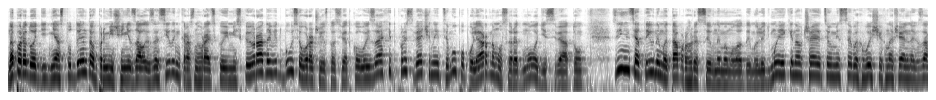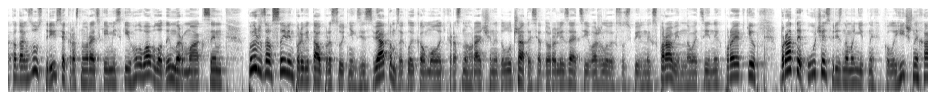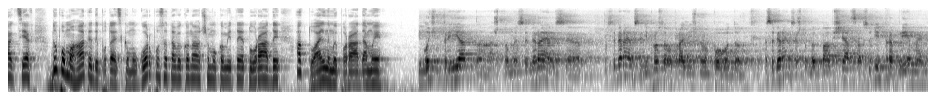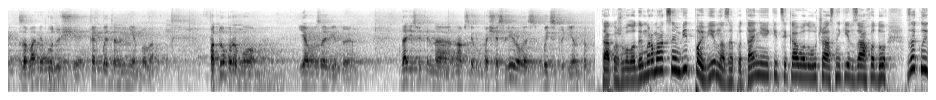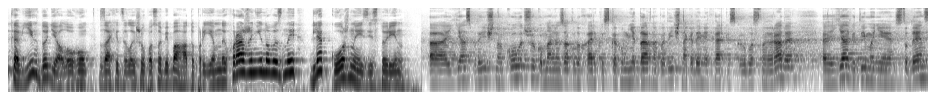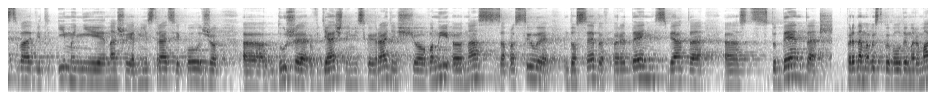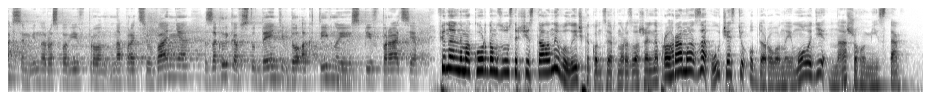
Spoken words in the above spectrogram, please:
Напередодні Дня студента в приміщенні зали засідань Красноградської міської ради відбувся урочисто-святковий захід, присвячений цьому популярному серед молоді святу. З ініціативними та прогресивними молодими людьми, які навчаються у місцевих вищих навчальних закладах, зустрівся красноградський міський голова Володимир Максим. Перш за все він привітав присутніх зі святом, закликав молодь Красноградщини долучатися до реалізації важливих суспільних справ, інноваційних проєктів, брати участь в різноманітних екологічних акціях, допомагати депутатському корпусу та виконавчому комітету ради актуальними порадами. Очень приятно, что мы собираемся. Мы собираемся не просто по праздничному поводу. Мы собираемся, чтобы пообщаться, обсудить проблемы. За вами будущее, как бы это ни было. По-доброму я вам завидую. Да, дійсно, нам всім пощасливилось бути студентом. Також Володимир Максим відповів на запитання, які цікавили учасників заходу, закликав їх до діалогу. Захід залишив по собі багато приємних вражень і новизни для кожної зі сторін. Я з педагогічного коледжу комунального закладу Харківська гуманітарно-педагогічна академія Харківської обласної ради. Е, Я від імені студентства, від імені нашої адміністрації коледжу е, дуже вдячний міської раді, що вони е, нас запросили до себе в переддень свята студента. Перед нами виступив Володимир Максим. Він розповів про напрацювання, закликав студентів до активної співпраці. Фінальним акордом зустрічі стала невеличка концертно-розважальна програма за участю обдарованої молоді нашого міста.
